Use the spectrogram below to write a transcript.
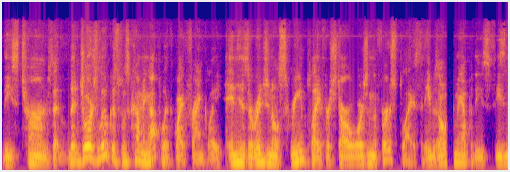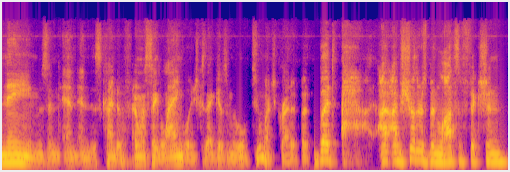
these terms that that George Lucas was coming up with, quite frankly, in his original screenplay for Star Wars in the first place. That he was always coming up with these these names and and and this kind of I don't want to say language because that gives him a little too much credit, but but ah, I, am sure there's been lots of fiction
